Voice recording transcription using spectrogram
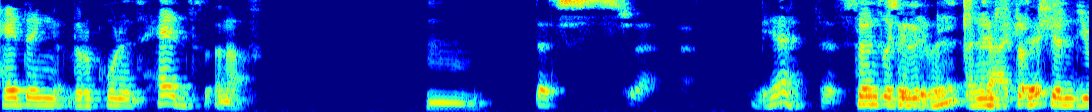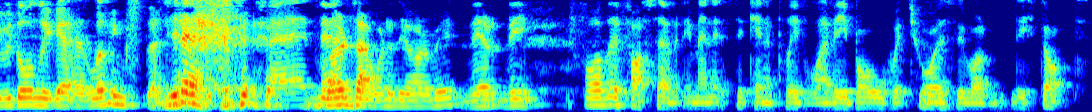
heading their opponents' heads enough. That's uh, yeah. That's, Sounds like a, unique an tactic. instruction you would only get at Livingston. Yeah, Uh, learned that one in the army. They're, they for the first seventy minutes they kind of played Livi ball, which Hmm. was they were they stopped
